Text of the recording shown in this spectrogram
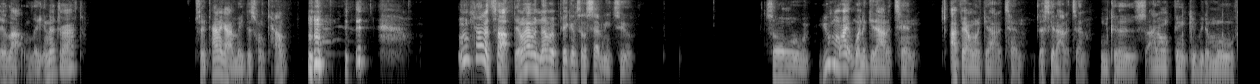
A lot late in the draft. So they kind of got to make this one count. it's kind of tough. They don't have another pick until 72. So you might want to get out of 10. I think I want to get out of 10. Let's get out of 10 because I don't think it'd be the move.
